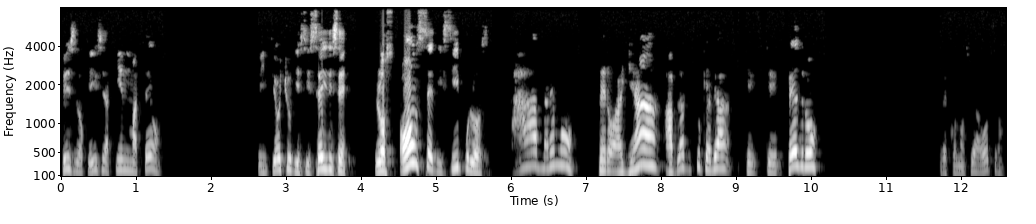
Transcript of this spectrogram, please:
Fíjense lo que dice aquí en Mateo. 28, 16 dice, los once discípulos, ah, veremos, pero allá hablaste tú que había, que, que Pedro reconoció a otro,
